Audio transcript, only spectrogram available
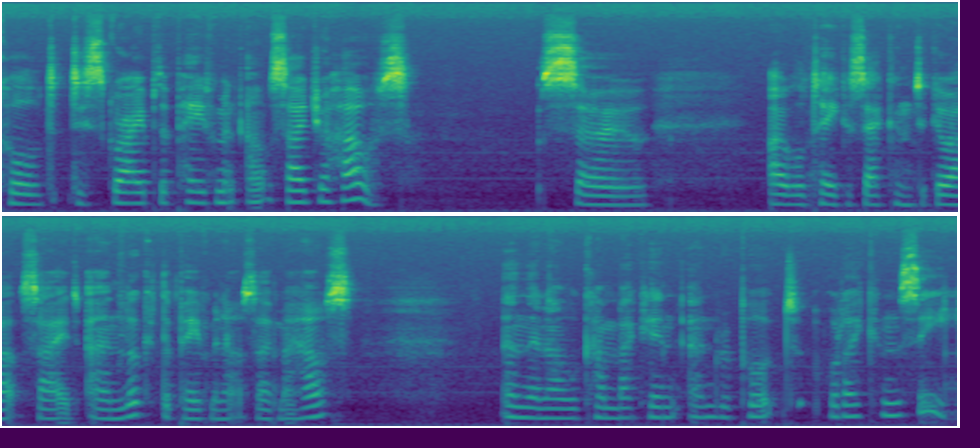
called Describe the Pavement Outside Your House. So, I will take a second to go outside and look at the pavement outside my house, and then I will come back in and report what I can see.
